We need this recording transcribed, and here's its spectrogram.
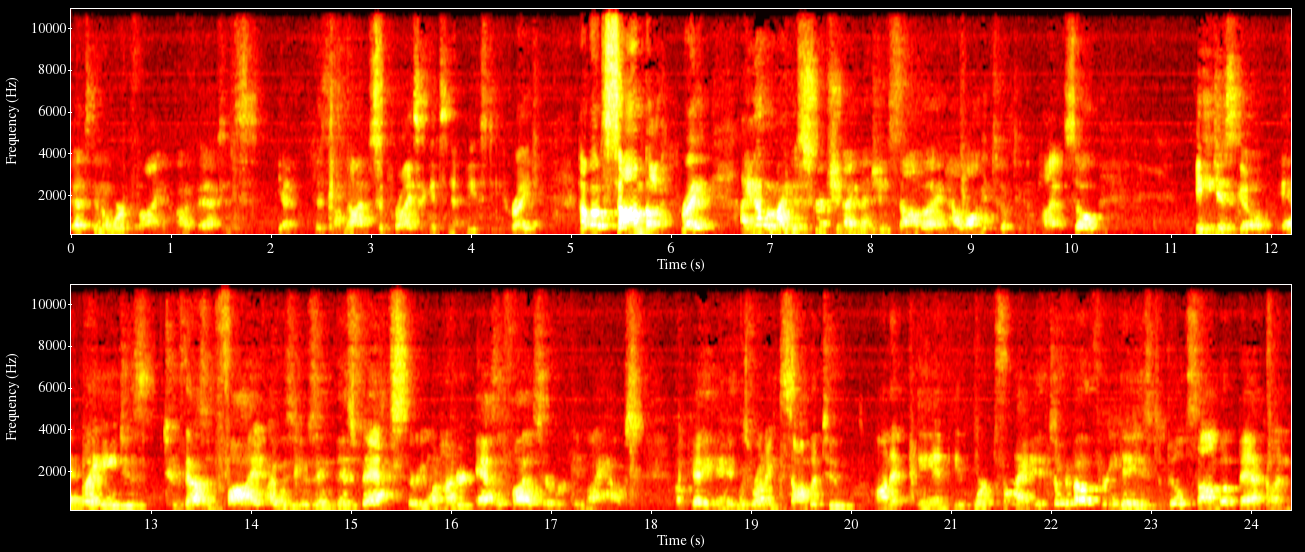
that's going to work fine on a VAX. It's, yeah, it's not surprising. It's NetBSD, right? How about Samba, right? I know in my description I mentioned Samba and how long it took to compile. So ages ago, and by ages 2005, I was using this VAX 3100 as a file server in my house. Okay, and it was running Samba 2 on it, and it worked fine. It took about three days to build Samba back on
